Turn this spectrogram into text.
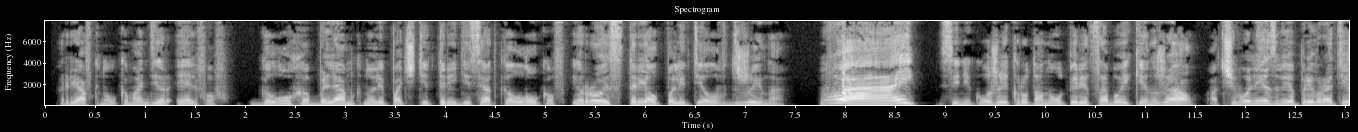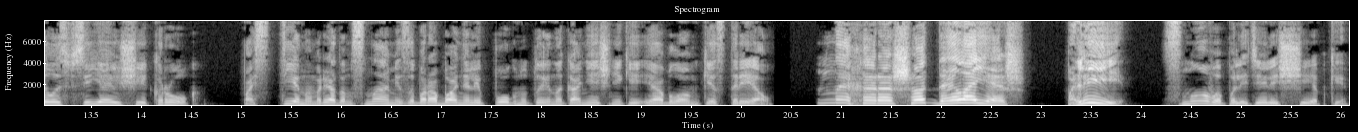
— рявкнул командир эльфов. Глухо блямкнули почти три десятка луков, и рой стрел полетел в Джина. «Вай!» Синекожий крутанул перед собой кинжал, отчего лезвие превратилось в сияющий круг. По стенам рядом с нами забарабанили погнутые наконечники и обломки стрел. «Нехорошо делаешь!» «Пли!» Снова полетели щепки.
